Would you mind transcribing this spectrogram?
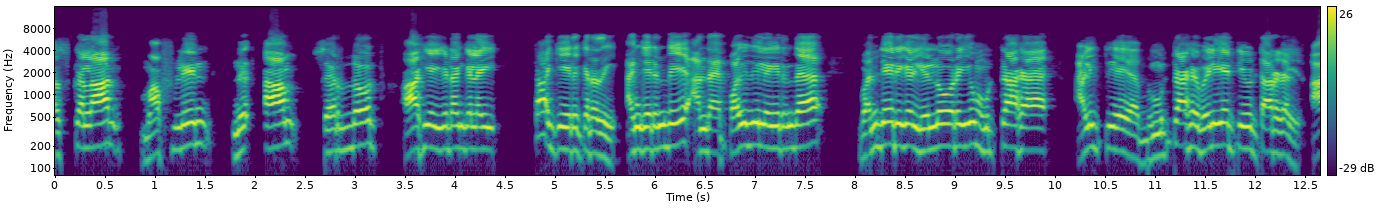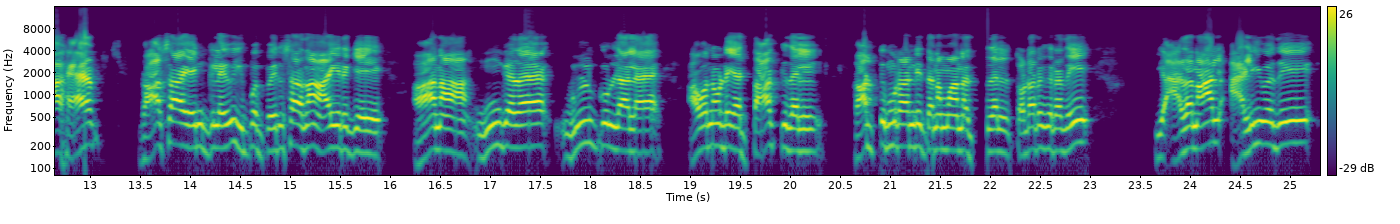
அஸ்கலான் மஃப்லின் நிஆம் செர்தோத் ஆகிய இடங்களை தாக்கி இருக்கிறது. அங்கிருந்து அந்த பகுதியில் இருந்த வந்தேரிகள் எல்லோரையும் முற்றாக அழித்து முற்றாக வெளியேற்றி விட்டார்கள். ஆக காசா என்கிளவு இப்போ பெருசாக தான் ஆயிருக்கு. ஆனால் இங்கே உள்ளுக்குள்ளால அவனுடைய தாக்குதல் காட்டுமிராண்டித்தனமான தொடர்கிறது. அதனால் அழிவது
